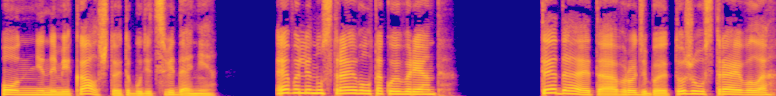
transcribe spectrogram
Он не намекал, что это будет свидание. Эвелин устраивал такой вариант. Теда это вроде бы тоже устраивало.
